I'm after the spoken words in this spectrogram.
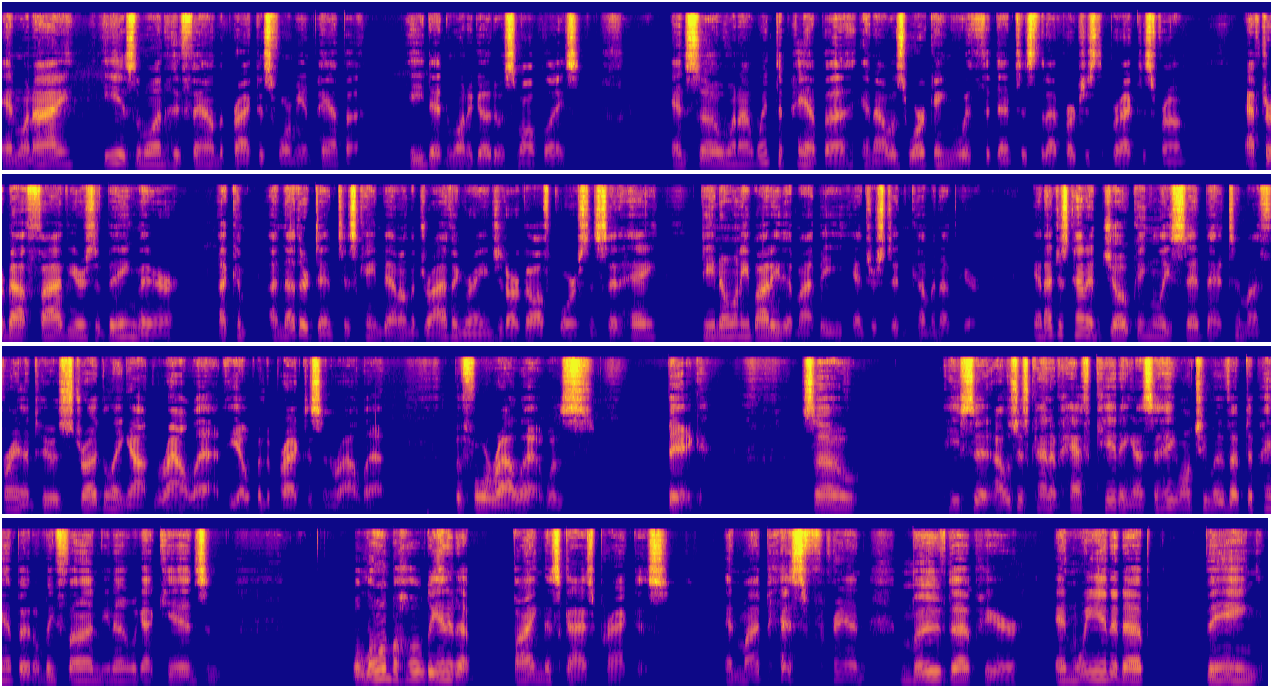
And when I, he is the one who found the practice for me in Pampa. He didn't want to go to a small place. And so when I went to Pampa and I was working with the dentist that I purchased the practice from, after about five years of being there, a, another dentist came down on the driving range at our golf course and said, Hey, do you know anybody that might be interested in coming up here? And I just kind of jokingly said that to my friend who is struggling out in Rowlett. He opened a practice in Rowlett before Rowlett was big. So he said, I was just kind of half kidding. I said, Hey, why don't you move up to Pampa? It'll be fun. You know, we got kids. And well, lo and behold, he ended up buying this guy's practice. And my best friend moved up here, and we ended up being,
